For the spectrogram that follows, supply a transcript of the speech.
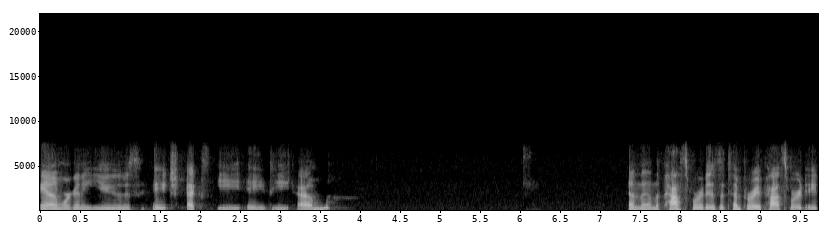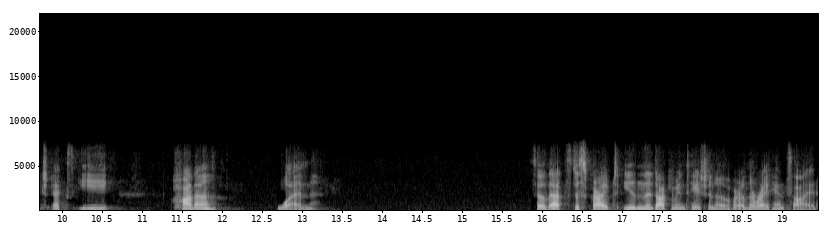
and we're going to use HXEADM. And then the password is a temporary password, HXE HANA 1. So that's described in the documentation over on the right-hand side.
